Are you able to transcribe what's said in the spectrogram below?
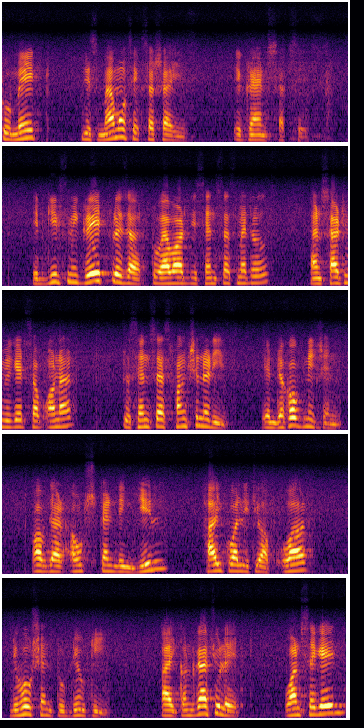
to make this mammoth exercise a grand success. It gives me great pleasure to award the census medals and certificates of honor to census functionaries in recognition of their outstanding zeal, high quality of work, devotion to duty. I congratulate once again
